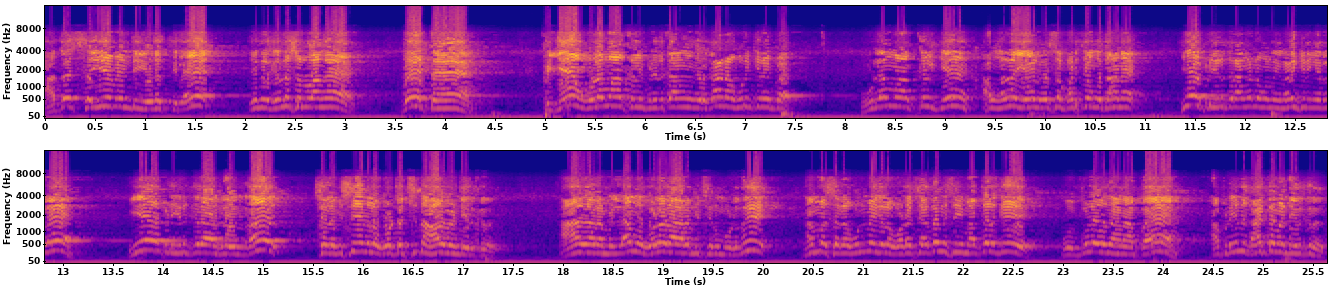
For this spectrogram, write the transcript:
அதை செய்ய வேண்டிய இடத்துல எங்களுக்கு என்ன சொல்லுவாங்க? வேட்டை. இப்ப ஏன் உளமாக்கள் இப்படி இருக்காங்க நான் உரிக்கிறேன் இப்ப. உலமாக்கள் ஏன் அவங்க எல்லாம் ஏழு வருஷம் படிச்சவங்க தானே? ஏன் அப்படி இருக்கிறாங்கன்னு நினைக்கிறீங்கல்ல? ஏன் அப்படி இருக்கிறார்கள் என்றால் சில விஷயங்களை உடைச்சு தான் ஆக வேண்டி இருக்குது ஆதாரம் இல்லாம உலர ஆரம்பிச்சிடும் பொழுது நம்ம சில உண்மைகளை உடைச்சாதான் செய்யும் மக்களுக்கு. இவ்வளவு தானாப்ப அப்படின்னு காட்ட வேண்டி இருக்குது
